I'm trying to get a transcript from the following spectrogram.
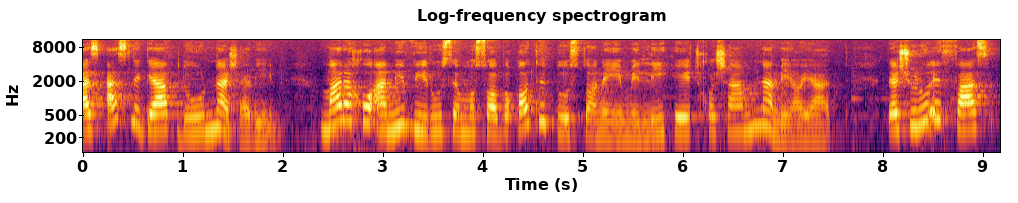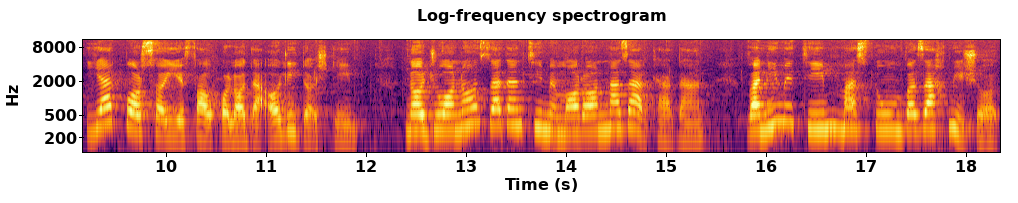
از اصل گپ دور نشویم مرخ و امی ویروس مسابقات دوستانه ملی هیچ خوشم نمی آید. در شروع فصل یک بارسایی فوقالعاده عالی داشتیم. ناجوانا زدن تیم ما را نظر کردند و نیم تیم مصدوم و زخمی شد.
